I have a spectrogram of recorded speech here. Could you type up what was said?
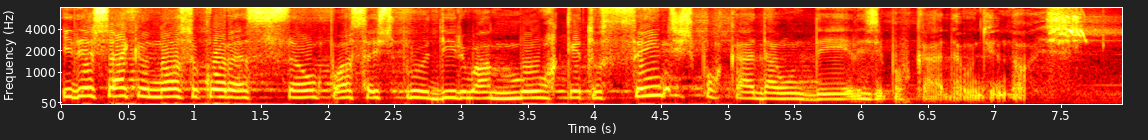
e deixar que o nosso coração possa explodir o amor que tu sentes por cada um deles e por cada um de nós.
